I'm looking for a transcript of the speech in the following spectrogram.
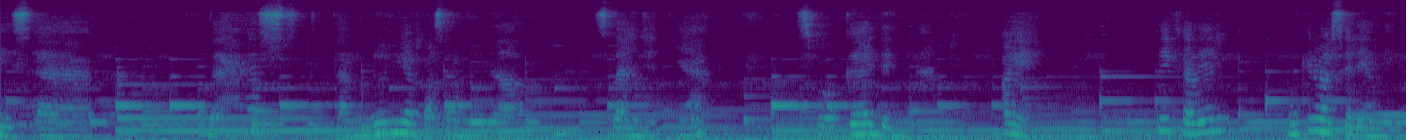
bisa bahas tentang dunia pasar modal selanjutnya. Semoga dengan oh ya, tapi kalian mungkin masih ada yang bingung.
